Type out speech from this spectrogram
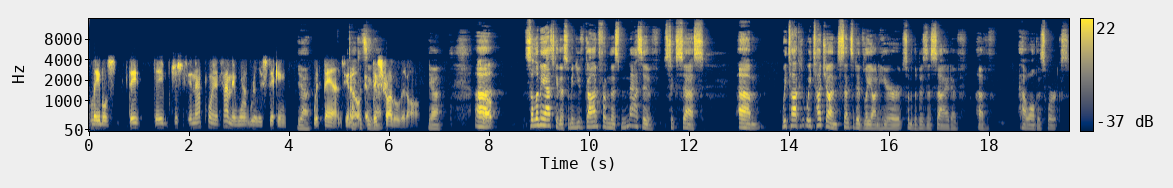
labels they they just in that point in time they weren't really sticking Yeah. with bands you know if they that. struggled at all Yeah. Uh, So- so let me ask you this. I mean, you've gone from this massive success. Um, we talk, we touch on sensitively on here some of the business side of of how all this works.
